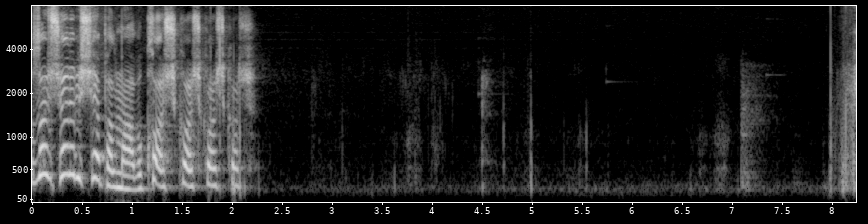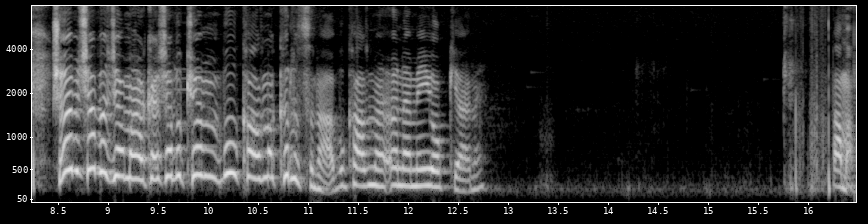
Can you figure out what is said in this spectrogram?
O zaman şöyle bir şey yapalım abi. Koş koş koş koş. Şöyle bir şey yapacağım arkadaşlar. Bu köm bu kazma kırılsın abi. Bu kazma önemi yok yani. Tamam.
